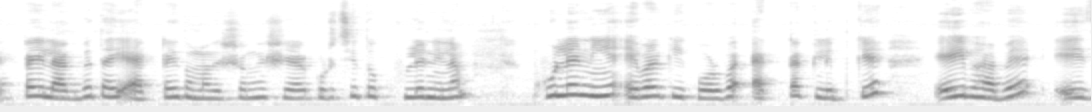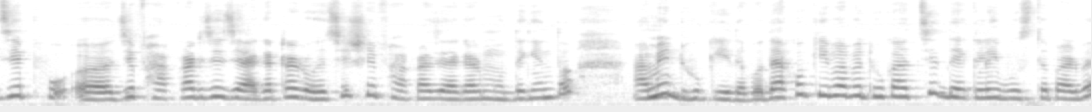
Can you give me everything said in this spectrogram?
একটাই লাগবে, তাই একটাই তোমাদের সঙ্গে শেয়ার করছি। তো খুলে নিলাম। খুলে নিয়ে এবার কি করব? একটা ক্লিপকে এইভাবে এই যে যে ফাঁকার যে জায়গাটা রয়েছে, সেই ফাঁকা জায়গার মধ্যে কিন্তু আমি ঢুকিয়ে দেবো। দেখো কীভাবে ঢুকাচ্ছি, দেখলেই বুঝতে পারবে।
